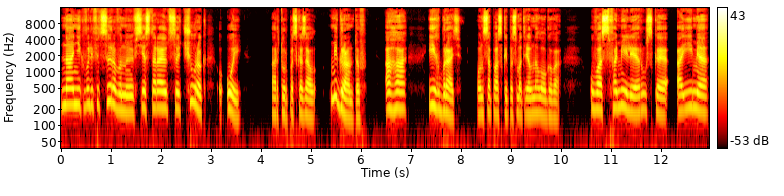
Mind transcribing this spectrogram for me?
На неквалифицированную все стараются чурок... Ой, Артур подсказал, мигрантов. Ага, их брать. Он с опаской посмотрел на Логова. У вас фамилия русская, а имя...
